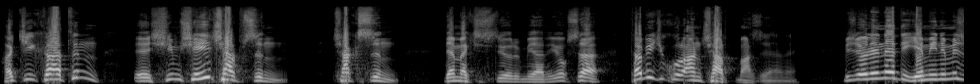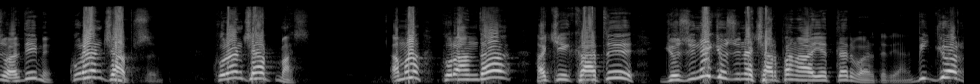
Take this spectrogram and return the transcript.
hakikatin e, şimşeği çarpsın, çaksın demek istiyorum yani. Yoksa tabii ki Kur'an çarpmaz yani. Biz öyle ne diye yeminimiz var değil mi? Kur'an çarpsın. Kur'an çarpmaz. Ama Kur'an'da hakikatı gözüne gözüne çarpan ayetler vardır yani. Bir gör.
